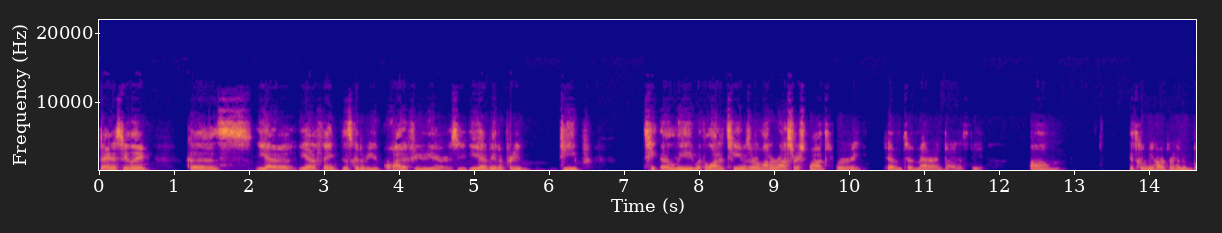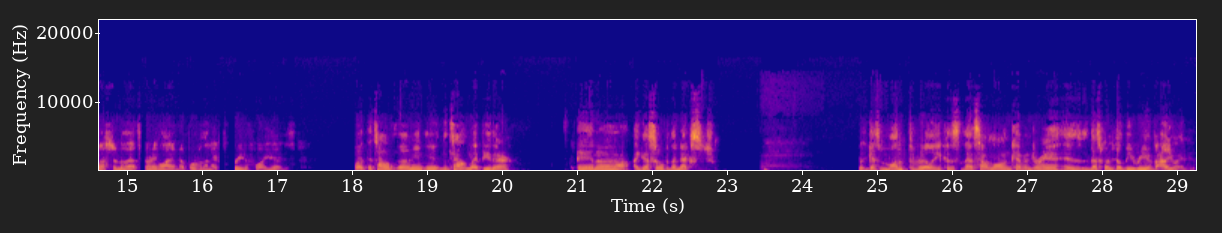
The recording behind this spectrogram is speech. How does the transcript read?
dynasty league, because you gotta you gotta think this is gonna be quite a few years. You, you gotta be in a pretty deep uh, league with a lot of teams or a lot of roster spots for him to matter in dynasty. Um, it's going to be hard for him to bust into that starting lineup over the next three to four years. But the talent, I mean, the talent might be there, and uh, I guess over the next, I guess month really, because that's how long Kevin Durant is. That's when he'll be reevaluated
